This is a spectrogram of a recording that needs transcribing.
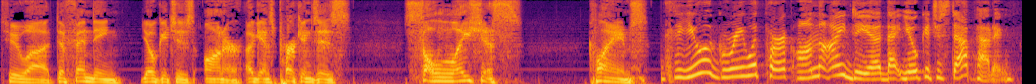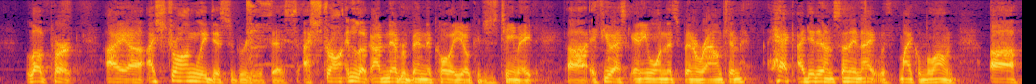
to uh, defending Jokic's honor against Perkins's salacious claims. Do you agree with Perk on the idea that Jokic is stat padding? Love Perk. I uh, I strongly disagree with this. I strong and look. I've never been Nikola Jokic's teammate. Uh, if you ask anyone that's been around him, heck, I did it on Sunday night with Michael Malone. Uh,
